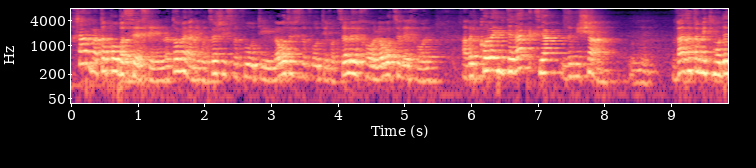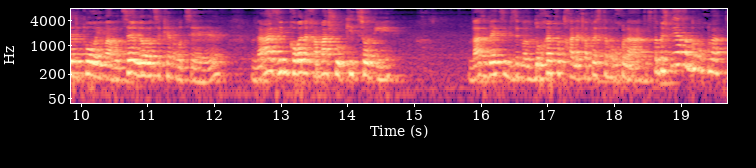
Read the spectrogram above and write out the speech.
עכשיו אתה פה בשכל, אתה אומר, אני רוצה שישרפו אותי, לא רוצה שישרפו אותי, רוצה לאכול, לא רוצה לאכול, אבל כל האינטראקציה זה משם. ואז אתה מתמודד פה עם מה רוצה, לא רוצה, כן רוצה, ואז אם קורה לך משהו קיצוני, ואז בעצם זה דוחף אותך לחפש את המוחלט, אז אתה בשנייה אחת במוחלט.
